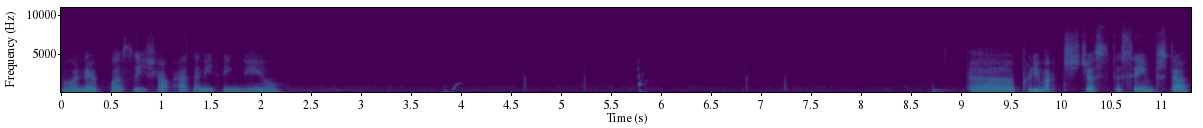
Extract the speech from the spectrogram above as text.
I wonder if Wesley's shop has anything new. Uh, pretty much just the same stuff.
